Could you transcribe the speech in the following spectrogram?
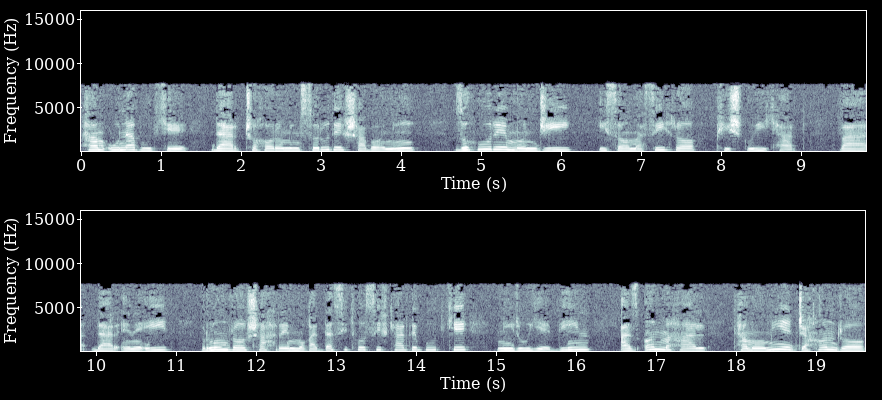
هم او نبود که در چهارمین سرود شبانی ظهور منجی عیسی مسیح را پیشگویی کرد و در انعید روم را شهر مقدسی توصیف کرده بود که نیروی دین از آن محل تمامی جهان را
